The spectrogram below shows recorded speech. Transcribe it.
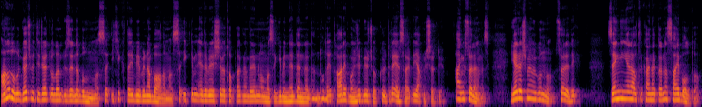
Anadolu göç ve ticaret yollarının üzerinde bulunması, iki kıtayı birbirine bağlaması, iklimin elverişli ve toprakların verimli olması gibi nedenlerden dolayı tarih boyunca birçok kültüre ev sahipliği yapmıştır diyor. Hangi söylenemez? Yerleşme uygunluğu söyledik. Zengin yeraltı kaynaklarına sahip olduğu.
